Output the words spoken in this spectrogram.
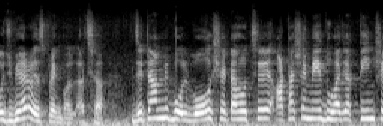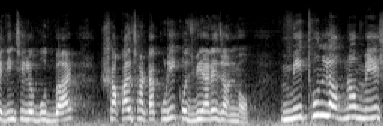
কোচবিহার ওয়েস্ট বেঙ্গল আচ্ছা। যেটা আমি বলব সেটা হচ্ছে আঠাশে মে দু সেদিন ছিল বুধবার, সকাল ছটা কুড়ি কোচবিহারে জন্ম। মিথুন লগ্ন মেষ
